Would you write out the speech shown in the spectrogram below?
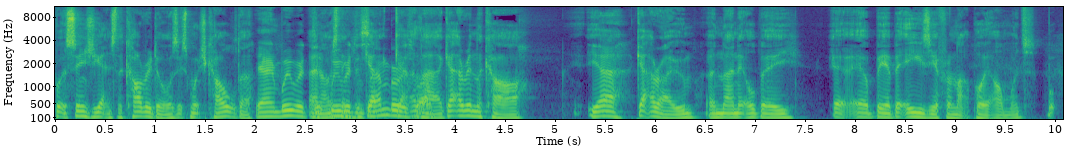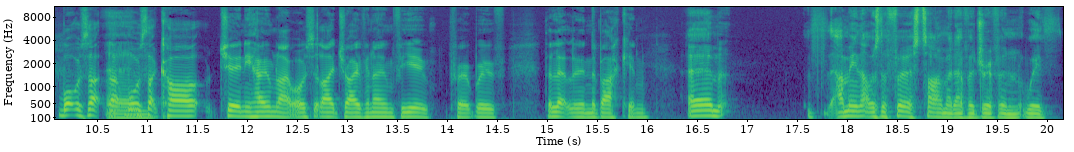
but as soon as you get into the corridors, it's much colder. Mm. Yeah, and we were And we were December get, get as well. there, get her in the car, yeah, get her home, and then it'll be it, it'll be a bit easier from that point onwards. Wh- What was that? that what was Um, that car journey home like? What was it like driving home for you, for with the little one in the back? And Um, th- I mean, that was the first time I'd ever driven with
